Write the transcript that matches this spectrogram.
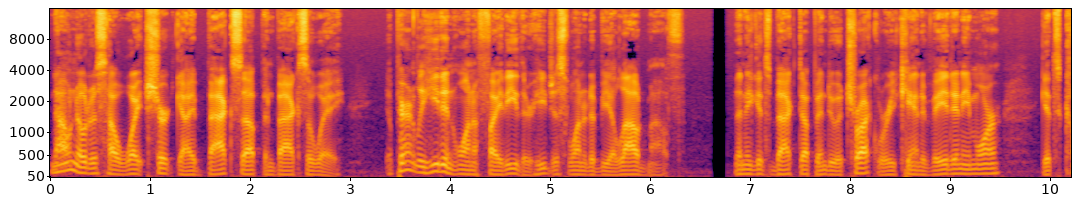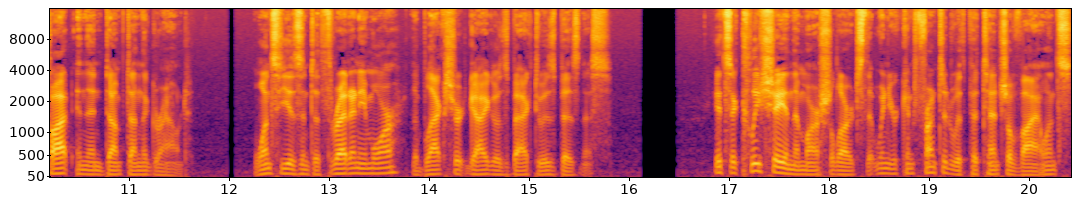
Now notice how white shirt guy backs up and backs away. Apparently he didn't want to fight either, he just wanted to be a loudmouth. Then he gets backed up into a truck where he can't evade anymore, gets caught, and then dumped on the ground. Once he isn't a threat anymore, the black shirt guy goes back to his business. It's a cliche in the martial arts that when you're confronted with potential violence,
